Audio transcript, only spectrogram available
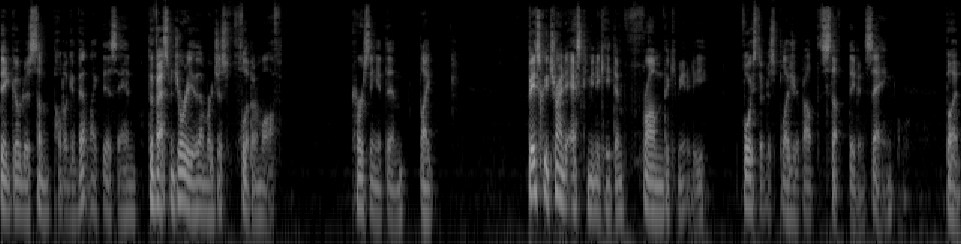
they go to some public event like this, and the vast majority of them are just flipping them off, cursing at them, like basically trying to excommunicate them from the community, voice their displeasure about the stuff they've been saying. But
